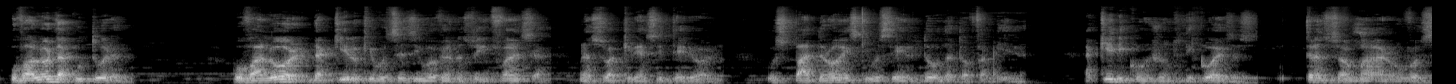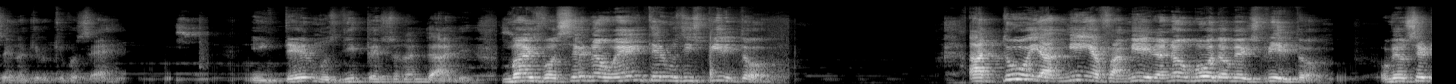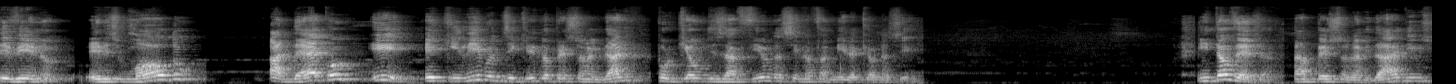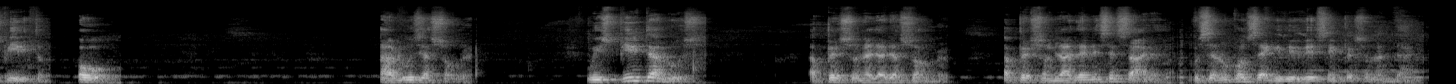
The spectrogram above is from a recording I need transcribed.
o valor da cultura o valor daquilo que você desenvolveu na sua infância, na sua criança interior, os padrões que você herdou da tua família. Aquele conjunto de coisas transformaram você naquilo que você é. Em termos de personalidade, mas você não é em termos de espírito. A tua e a minha família não mudam o meu espírito, o meu ser divino. Eles moldam adequam e equilibram o desequilíbrio da personalidade, porque é um desafio nascer na família que eu nasci. Então veja, a personalidade e o espírito, ou a luz e a sombra. O espírito é a luz, a personalidade é a sombra. A personalidade é necessária. Você não consegue viver sem personalidade.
